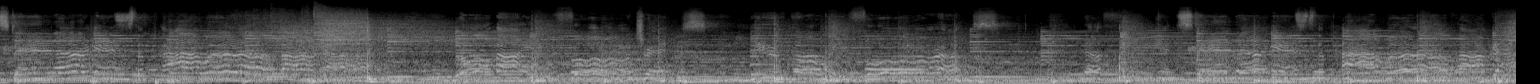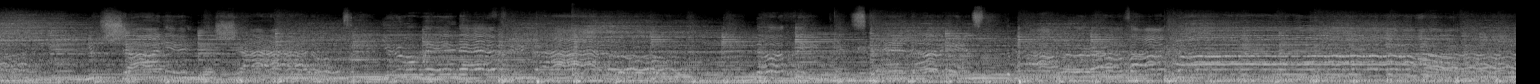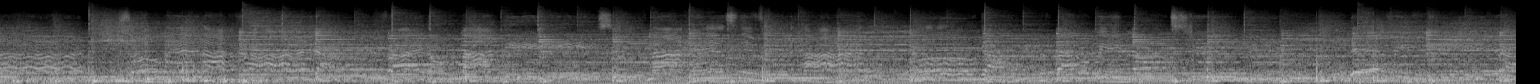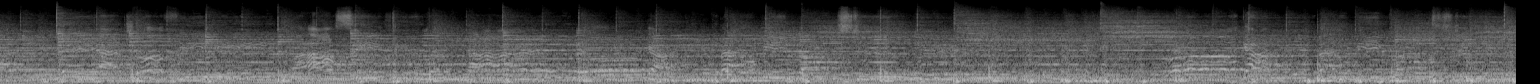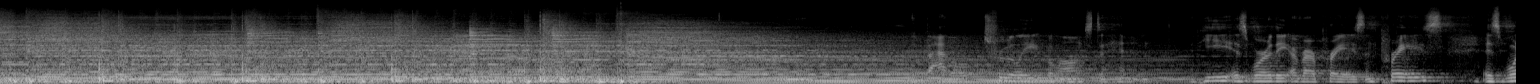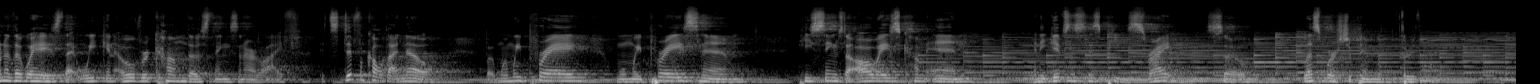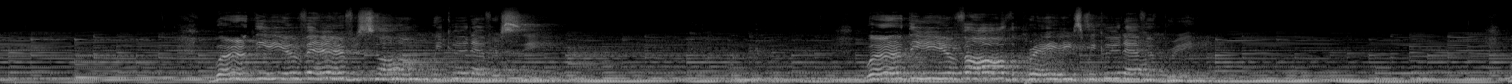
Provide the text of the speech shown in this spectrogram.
stand up. of our praise. And praise is one of the ways that we can overcome those things in our life. It's difficult, I know, but when we pray, when we praise Him, He seems to always come in and He gives us His peace, right? So let's worship Him through that. Worthy of every song we could ever sing worthy of all the praise we could ever bring.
